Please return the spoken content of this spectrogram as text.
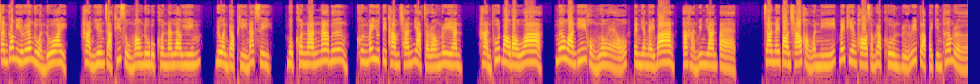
ฉันก็มีเรื่องด่วนด้วยหันยืนจากที่สูงมองดูบุคคลนั้นแล้วยิ้ม ด่วนกับผีนักสิบุคคลนั้นหน้าบึ้ง คุณไม่ยุติธรรมฉันอยากจะร้องเรียนหันพูดเบาๆว่า เมื่อวานอี้หงโลแอลเป็นยังไงบ้าง อาหารวิญญาณแปดจานในตอนเช้าของวันนี้ไม่เพียงพอสำหรับคุณหรือรีบกลับไปกินเพิ่มเหรอ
